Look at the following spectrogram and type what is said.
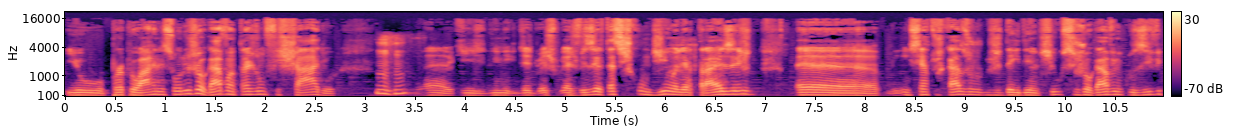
e o próprio Arneson eles jogavam atrás de um fichário. Uhum. Né, que às vezes até se escondiam ali atrás. Eles, é, em certos casos de D&D antigo, se jogavam inclusive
